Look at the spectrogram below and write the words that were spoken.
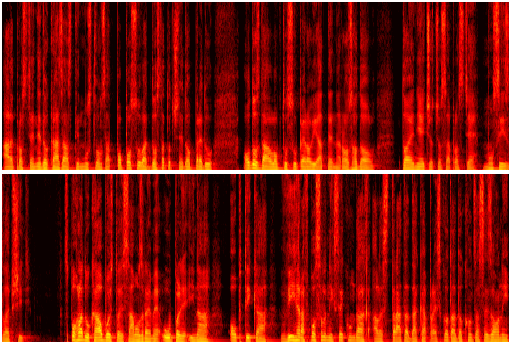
ale proste nedokázal s tým mústvom sa poposúvať dostatočne dopredu, odozdal loptu superovi a ten rozhodol. To je niečo, čo sa proste musí zlepšiť. Z pohľadu Cowboys to je samozrejme úplne iná optika, výhra v posledných sekundách, ale strata Daka Preskota do konca sezóny,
